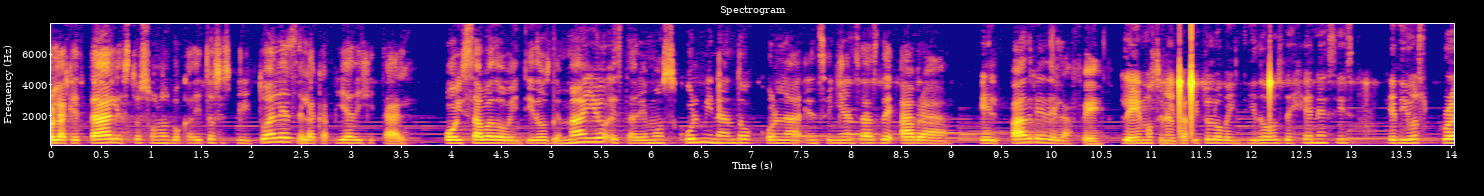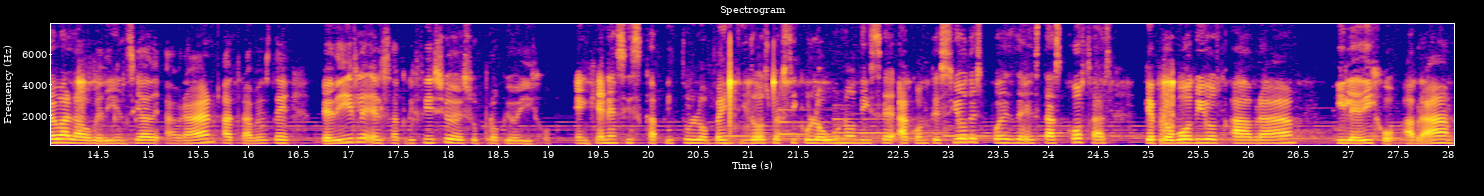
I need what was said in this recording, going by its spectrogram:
Hola, ¿qué tal? Estos son los bocaditos espirituales de la capilla digital. Hoy sábado 22 de mayo estaremos culminando con las enseñanzas de Abraham, el padre de la fe. Leemos en el capítulo 22 de Génesis que Dios prueba la obediencia de Abraham a través de pedirle el sacrificio de su propio hijo. En Génesis capítulo 22 versículo 1 dice, aconteció después de estas cosas que probó Dios a Abraham y le dijo, Abraham,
